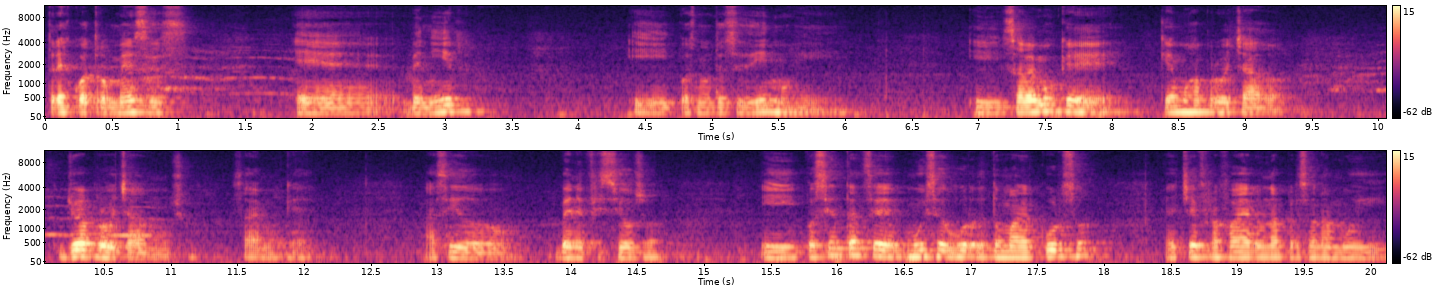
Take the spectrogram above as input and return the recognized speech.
tres, cuatro meses eh, venir, y pues nos decidimos, y, y sabemos que, que hemos aprovechado, yo he aprovechado mucho. Sabemos que ha sido beneficioso. Y pues siéntanse muy seguros de tomar el curso. El chef Rafael es una persona muy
